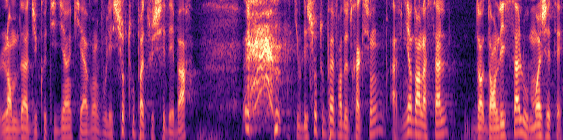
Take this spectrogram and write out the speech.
lambda du quotidien qui avant voulaient surtout pas toucher des barres, qui voulaient surtout pas faire de traction, à venir dans la salle, dans, dans les salles où moi j'étais.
